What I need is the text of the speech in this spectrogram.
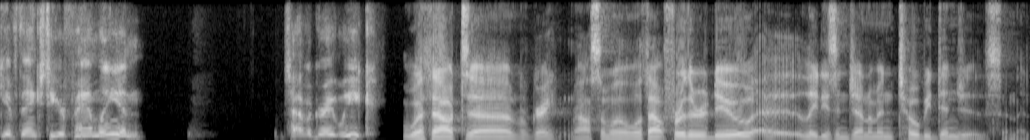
Give thanks to your family and let's have a great week. Without uh, great, awesome. Well, without further ado, uh, ladies and gentlemen, Toby Dinges, and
